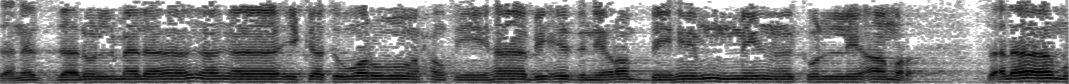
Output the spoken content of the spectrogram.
تنزل الملائكة والروح فيها بإذن ربهم من كل أمر. سلام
